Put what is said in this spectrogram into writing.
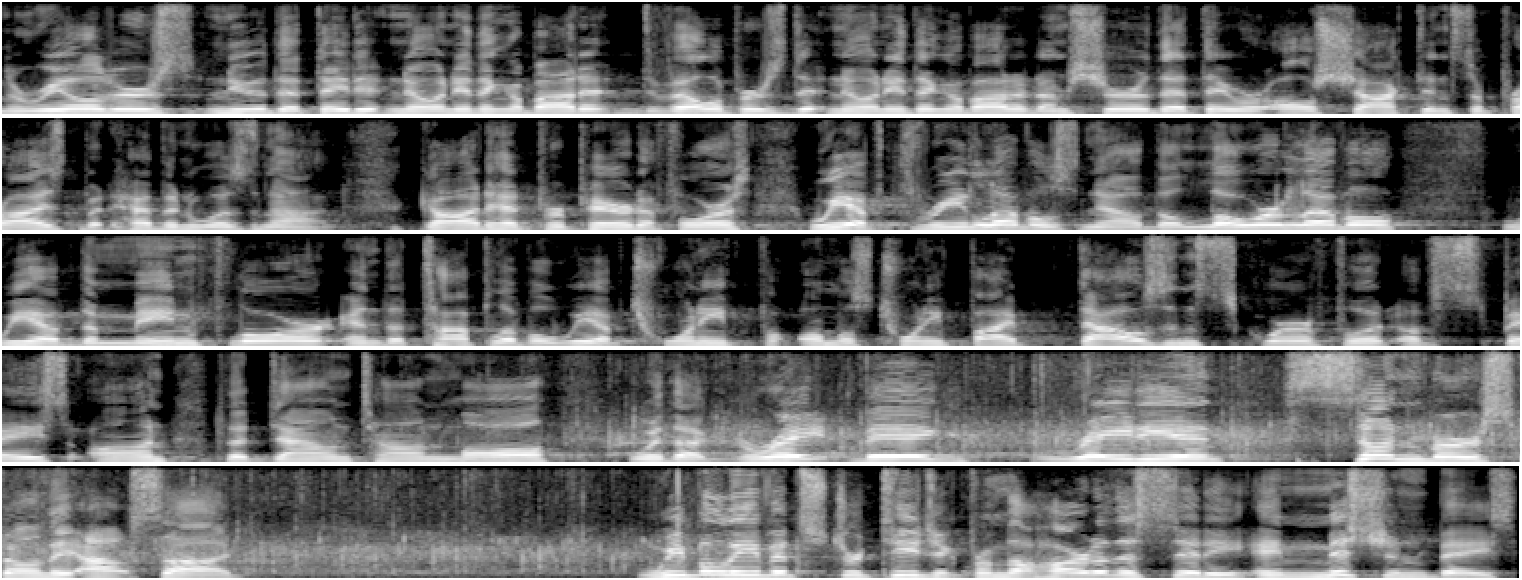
the realtors knew that they didn't know anything about it. Developers didn't know anything about it. I'm sure that they were all shocked and surprised, but heaven was not. God had prepared it for us. We have three levels now. The lower level we have the main floor and the top level. We have 20, almost 25,000 square foot of space on the downtown mall with a great big radiant sunburst on the outside. We believe it's strategic from the heart of the city, a mission base,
